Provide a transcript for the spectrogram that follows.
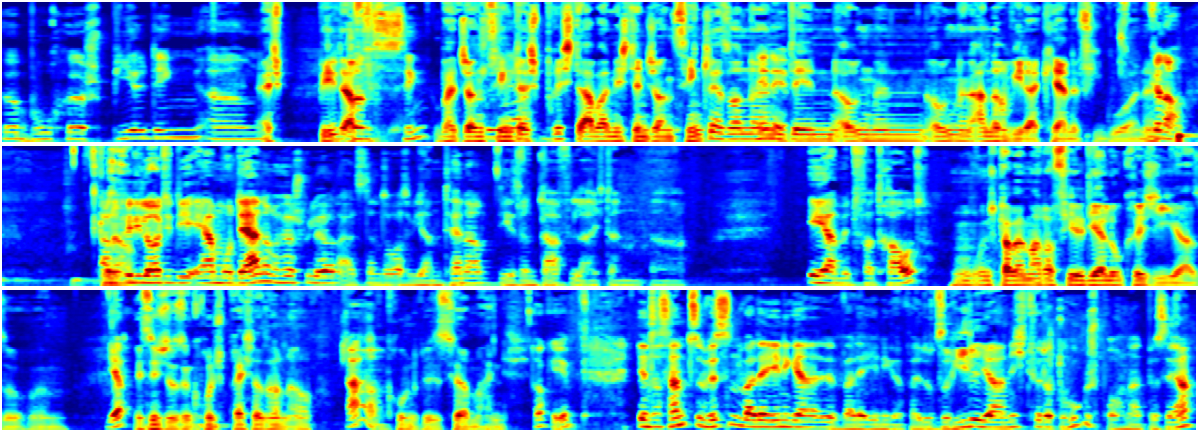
Hörbuch, Hörspielding. Ähm, Er spielt John auf, Sinclair? bei John Sinclair spricht er aber nicht den John Sinclair, sondern Nee, nee. den irgendeinen, irgendeine andere wiederkehrende Figur. Ne? genau. Also Genau. für die Leute, die eher modernere Hörspiele hören als dann sowas wie Antenna, die sind da vielleicht dann äh, eher mit vertraut. Hm, Und ich glaube, er macht auch viel Dialogregie, also ähm, Ja. ist nicht nur Synchronsprecher, sondern auch Ah, Synchronregisseur, meine ich. okay. Interessant zu wissen, weil derjenige, äh, weil derjenige, weil Lutz Riedel ja nicht für Dr. Who gesprochen hat bisher.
